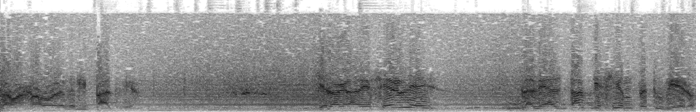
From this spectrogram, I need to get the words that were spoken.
Trabajadores de mi patria, quiero agradecerles la lealtad que siempre tuvieron,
